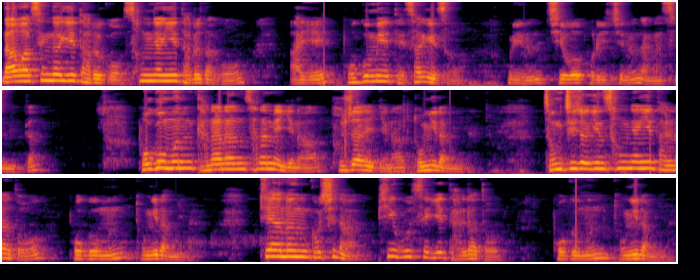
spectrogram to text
나와 생각이 다르고 성향이 다르다고 아예 복음의 대상에서 우리는 지워버리지는 않았습니까? 복음은 가난한 사람에게나 부자에게나 동일합니다. 정치적인 성향이 달라도 복음은 동일합니다. 태어난 곳이나 피부색이 달라도 복음은 동일합니다.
